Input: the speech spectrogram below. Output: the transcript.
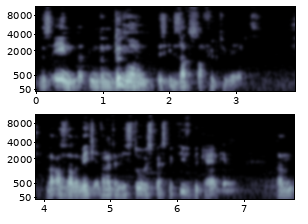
Dus één, de, de norm is iets dat, dat fluctueert. Maar als we dat een beetje vanuit een historisch perspectief bekijken, dan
